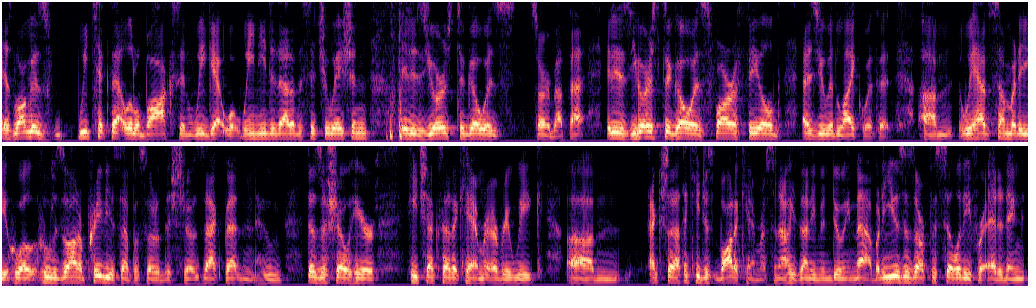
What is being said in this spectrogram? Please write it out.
As long as we tick that little box and we get what we needed out of the situation, it is yours to go as, sorry about that, it is yours to go as far afield as you would like with it. Um, we have somebody who, who was on a previous episode of this show, Zach Benton, who does a show here. He checks out a camera every week. Um, actually, I think he just bought a camera, so now he's not even doing that. But he uses our facility for editing,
